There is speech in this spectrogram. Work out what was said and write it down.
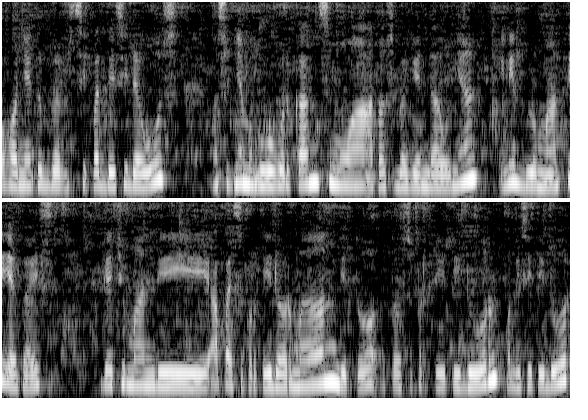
pohonnya itu bersifat deciduous, maksudnya menggugurkan semua atau sebagian daunnya, ini belum mati ya guys. Dia cuma di apa ya seperti dormant gitu atau seperti tidur, kondisi tidur.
